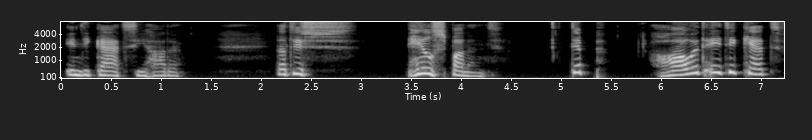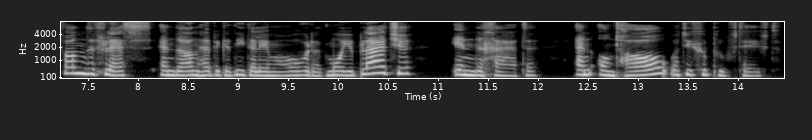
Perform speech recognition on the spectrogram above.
indicatie hadden. Dat is heel spannend. Tip: hou het etiket van de fles en dan heb ik het niet alleen maar over dat mooie plaatje in de gaten en onthoud wat u geproefd heeft.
